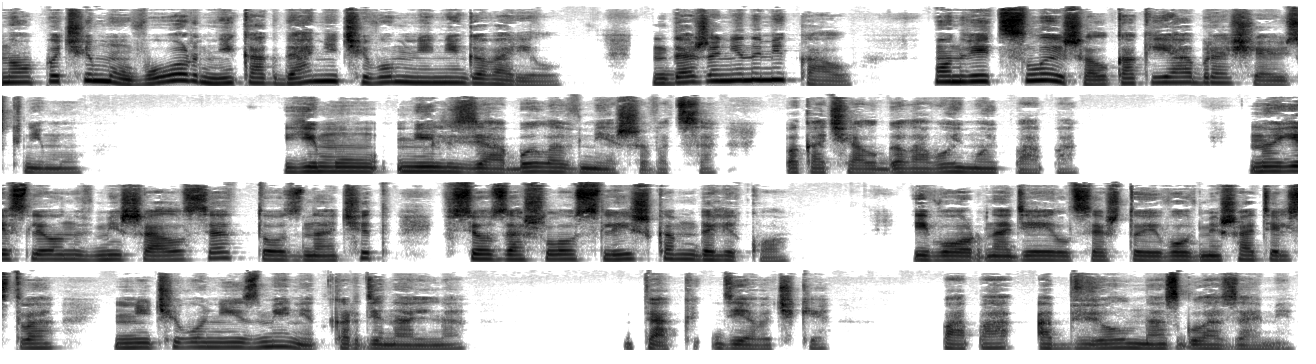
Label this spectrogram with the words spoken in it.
Но почему вор никогда ничего мне не говорил? Даже не намекал. Он ведь слышал, как я обращаюсь к нему. Ему нельзя было вмешиваться, покачал головой мой папа. Но если он вмешался, то значит, все зашло слишком далеко. И вор надеялся, что его вмешательство ничего не изменит кардинально. Так, девочки, Папа обвел нас глазами.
